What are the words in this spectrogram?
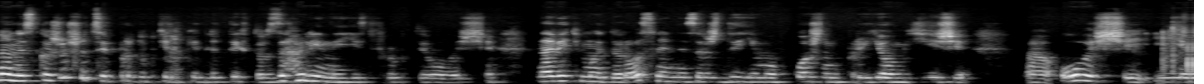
Ну, не скажу, що цей продукт тільки для тих, хто взагалі не їсть фрукти, овочі. Навіть ми, дорослі, не завжди їмо в кожен прийом їжі е, овочі, і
